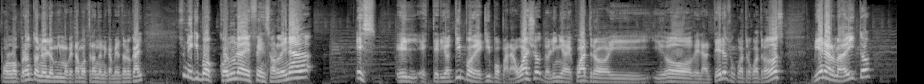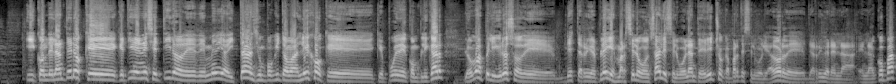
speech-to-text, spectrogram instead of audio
por lo pronto no es lo mismo que está mostrando en el campeonato local. Es un equipo con una defensa ordenada, es el estereotipo de equipo paraguayo, dos líneas de cuatro y, y dos delanteros, un 4-4-2, bien armadito y con delanteros que, que tienen ese tiro de, de media distancia, un poquito más lejos, que, que puede complicar. Lo más peligroso de, de este River Play es Marcelo González, el volante derecho, que aparte es el goleador de, de River en la, en la Copa,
